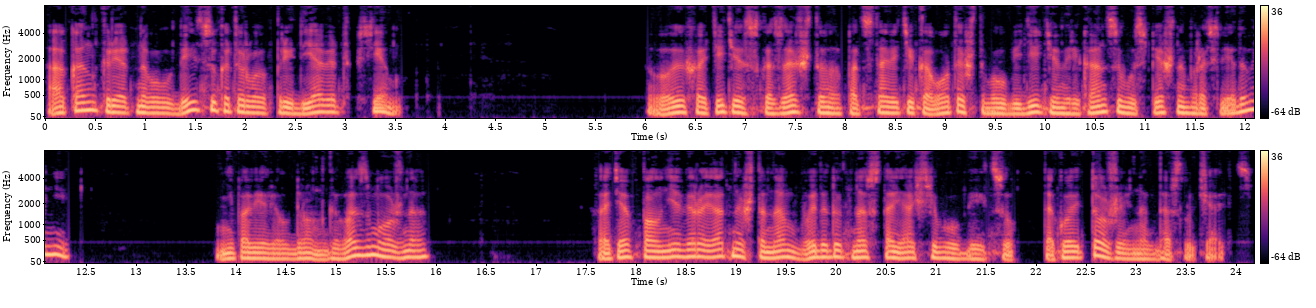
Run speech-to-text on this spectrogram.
а конкретного убийцу, которого предъявят всем. Вы хотите сказать, что подставите кого-то, чтобы убедить американцев в успешном расследовании? Не поверил Дронго. Возможно. Хотя вполне вероятно, что нам выдадут настоящего убийцу. Такое тоже иногда случается.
